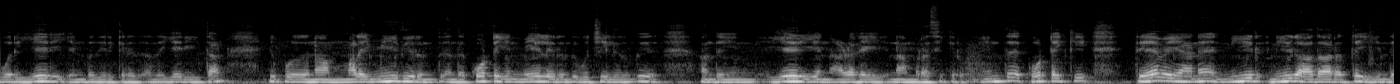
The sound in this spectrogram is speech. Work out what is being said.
ஒரு ஏரி என்பது இருக்கிறது. அந்த ஏரியை தான் இப்பொழுது நாம் மலை மீது இருந்து அந்த கோட்டையின் மேலிருந்து உச்சியிலிருந்து அந்த ஏரியின் அழகை நாம் ரசிக்கிறோம். இந்த கோட்டைக்கு தேவையான நீர் நீர் ஆதாரத்தை இந்த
